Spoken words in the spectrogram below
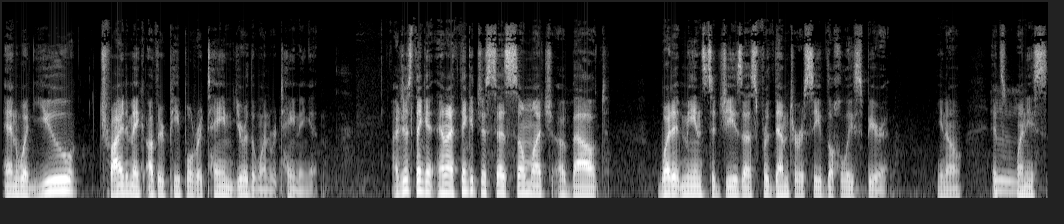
and what you try to make other people retain, you're the one retaining it. I just think it, and I think it just says so much about what it means to Jesus for them to receive the Holy Spirit. You know, it's hmm. when he's,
